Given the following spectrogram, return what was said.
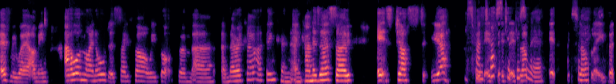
everywhere. I mean, our online orders so far we've got from uh, America, I think, and, and Canada. So it's just, yeah. It's fantastic, it's, it's, it's isn't lovely. it? It's lovely, but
